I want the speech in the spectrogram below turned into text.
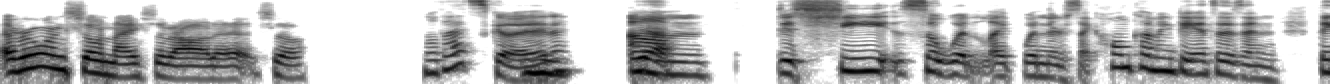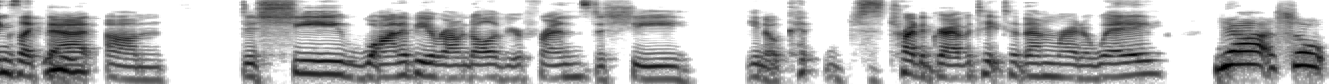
Everyone's so nice about it. So, well, that's good. Mm-hmm. Yeah. Does she? So when like when there's like homecoming dances and things like mm-hmm. that, mm-hmm. um, does she want to be around all of your friends? Does she, you know, just try to gravitate to them right away? Yeah. So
